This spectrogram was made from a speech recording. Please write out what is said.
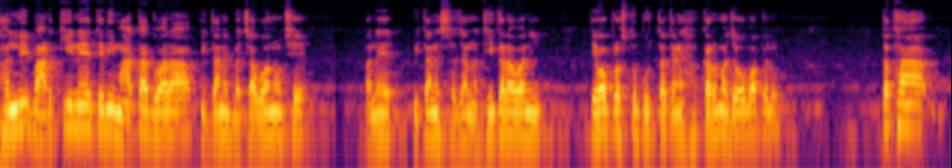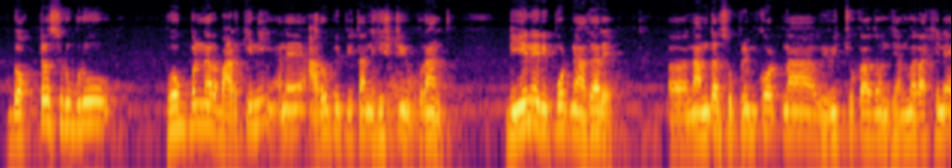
હાલની બાળકીને તેની માતા દ્વારા પિતાને બચાવવાનો છે અને પિતાને સજા નથી કરાવવાની તેવા પ્રશ્નો પૂછતા તેણે હકારમાં જવાબ આપેલો તથા ડૉક્ટર્સ રૂબરૂ ભોગ બનનાર બાળકીની અને આરોપી પિતાની હિસ્ટ્રી ઉપરાંત ડીએનએ રિપોર્ટને આધારે નામદાર સુપ્રીમ કોર્ટના વિવિધ ચુકાદાઓને ધ્યાનમાં રાખીને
